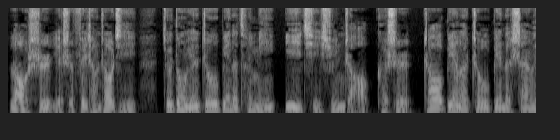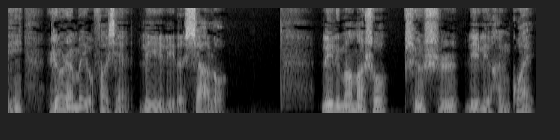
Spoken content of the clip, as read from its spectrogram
老师也是非常着急，就动员周边的村民一起寻找。可是找遍了周边的山林，仍然没有发现丽丽的下落。丽丽妈妈说：“平时丽丽很乖，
